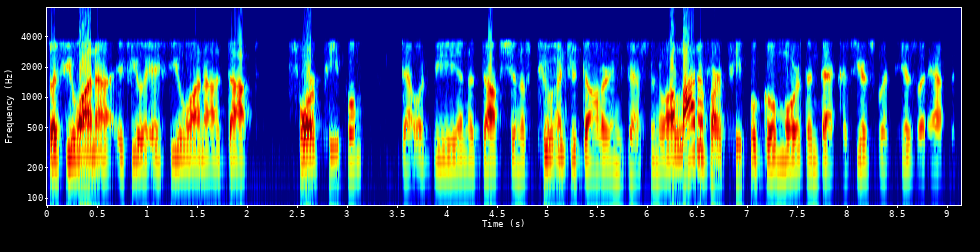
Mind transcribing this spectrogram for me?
So if you wanna if you if you wanna adopt four people, that would be an adoption of two hundred dollar investment. Well, a lot of our people go more than that because here's what here's what happens.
